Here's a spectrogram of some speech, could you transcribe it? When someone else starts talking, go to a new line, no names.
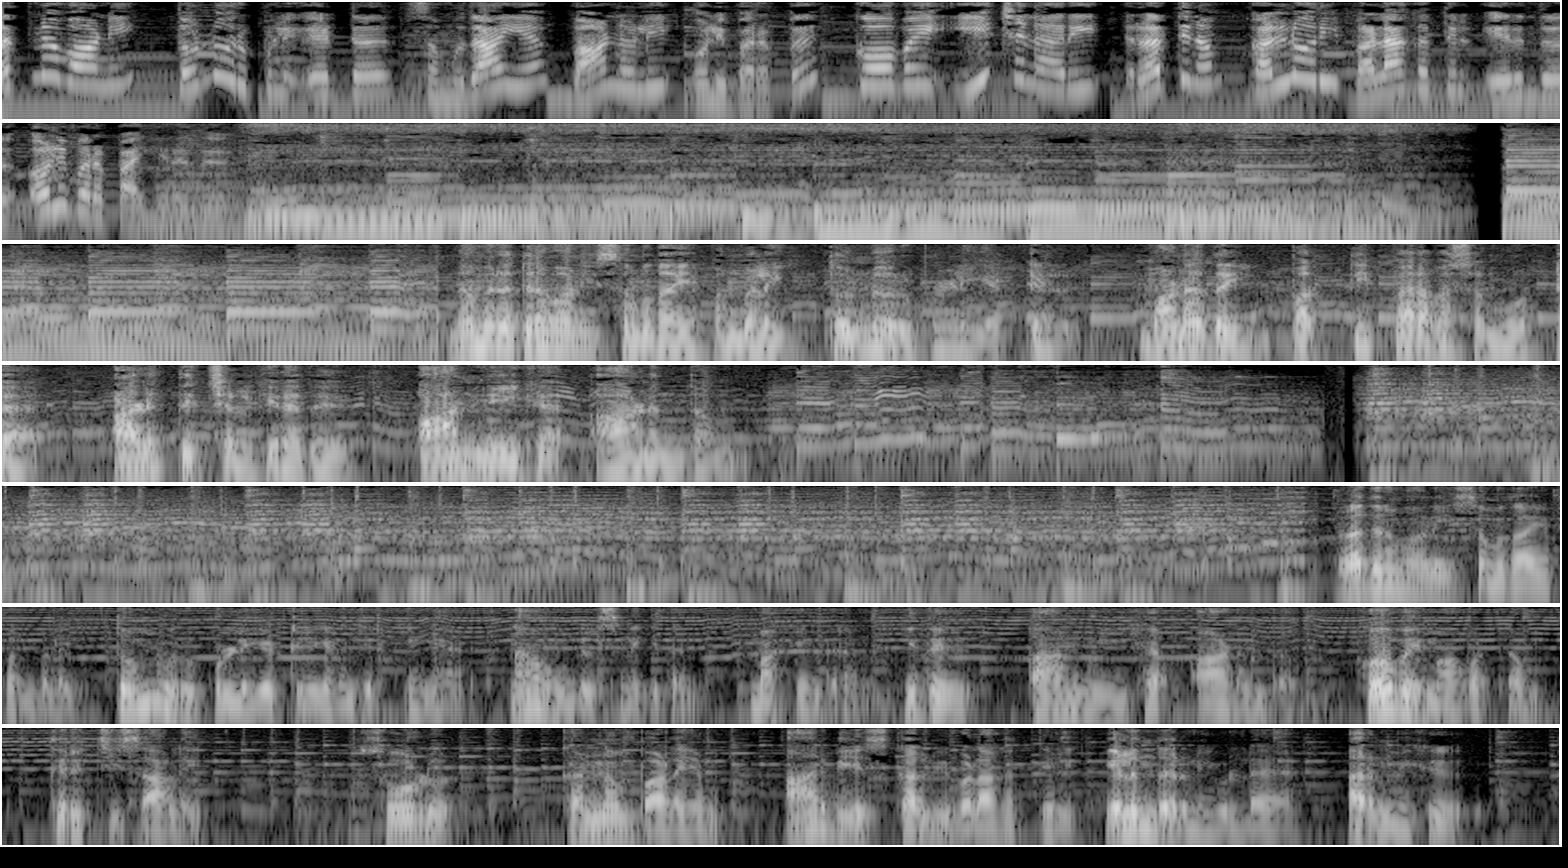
ரத்னவாணி
தொண்ணூறு புள்ளி எட்டு சமுதாய வானொலி ஒலிபரப்பு கோவை ஈச்சனாரி ரத்தினம் கல்லூரி வளாகத்தில் இருந்து ஒலிபரப்பாகிறது.
நமரதிரவாணி சமுதாய பண்பலை தொண்ணூறு புள்ளி எட்டில் மனதை பக்தி பரவசமூட்ட அழைத்துச் செல்கிறது ஆன்மீக ஆனந்தம். ரத்னவாணி சமுதாய பண்பலை தொண்ணூறு புள்ளி எட்டில் இணைஞ்சிருக்கீங்க. நான் உங்கள் சிநேகிதன் மகேந்திரன். இது ஆன்மீக ஆனந்தம். கோவை மாவட்டம் திருச்சி சாலை சூலூர் கண்ணம்பாளையம் ஆர்பிஎஸ் கல்வி வளாகத்தில் எழுந்தருளியுள்ள அருள்மிகு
